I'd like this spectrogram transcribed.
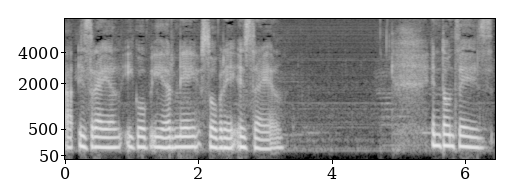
a Israel y gobierne sobre Israel. Entonces,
